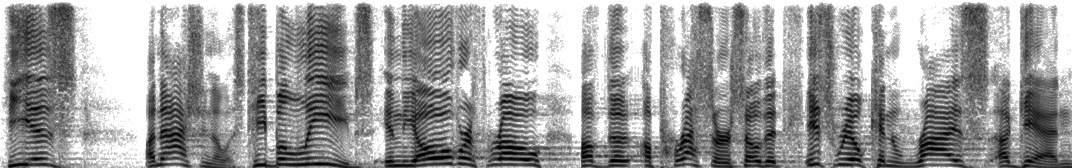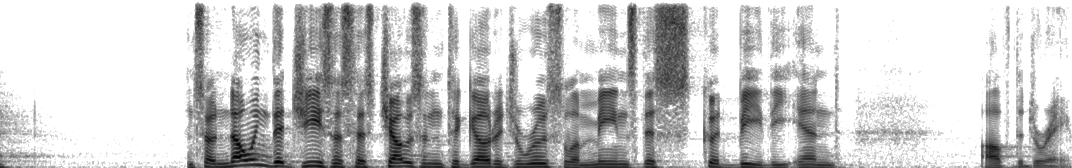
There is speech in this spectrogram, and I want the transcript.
He is a nationalist. He believes in the overthrow of the oppressor so that Israel can rise again and so, knowing that Jesus has chosen to go to Jerusalem means this could be the end of the dream.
